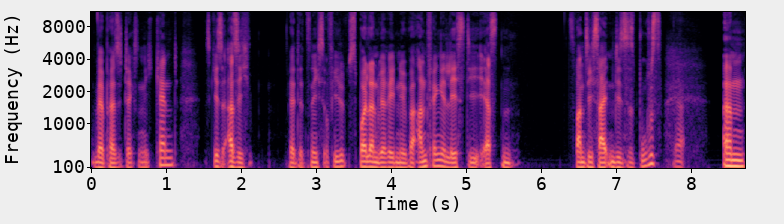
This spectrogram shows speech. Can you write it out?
wer Percy Jackson nicht kennt, es geht, also ich werde jetzt nicht so viel spoilern, wir reden über Anfänge, lest die ersten 20 Seiten dieses Buchs. Ja. Ähm,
